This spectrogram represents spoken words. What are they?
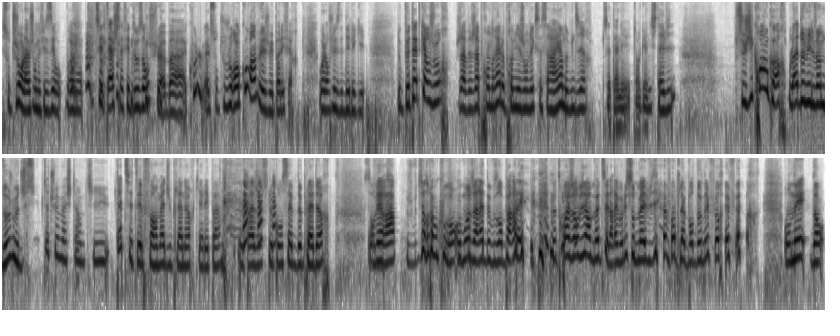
Ils sont toujours là, j'en ai fait zéro. Vraiment, toutes ces tâches, ça fait deux ans, je suis là, bah cool, elles sont toujours en cours, hein, mais je vais pas les faire. Ou alors je les ai déléguées. Donc peut-être qu'un jour, j'apprendrai le 1er janvier que ça sert à rien de me dire cette année, t'organises ta vie. Parce que j'y crois encore. Là, 2022, je me dis, si, peut-être je vais m'acheter un petit. Peut-être c'était le format du planeur qui allait pas, et pas juste le concept de planeur. On verra. Je vous tiendrai au courant. Au moins, j'arrête de vous en parler. Le 3 janvier, en mode, c'est la révolution de ma vie avant de l'abandonner forever. On est dans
